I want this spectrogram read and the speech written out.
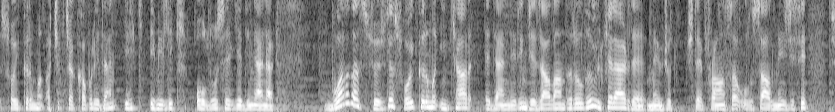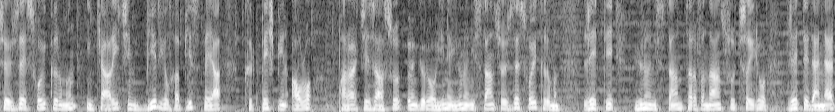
soykırımı açıkça kabul eden ilk emirlik olduğu sevgili dinleyenler. Bu arada sözde soykırımı inkar edenlerin cezalandırıldığı ülkeler de mevcut. İşte Fransa Ulusal Meclisi sözde soykırımın inkarı için bir yıl hapis veya 45 bin avro para cezası öngörüyor. Yine Yunanistan sözde soykırımın reddi Yunanistan tarafından suç sayılıyor. Reddedenler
